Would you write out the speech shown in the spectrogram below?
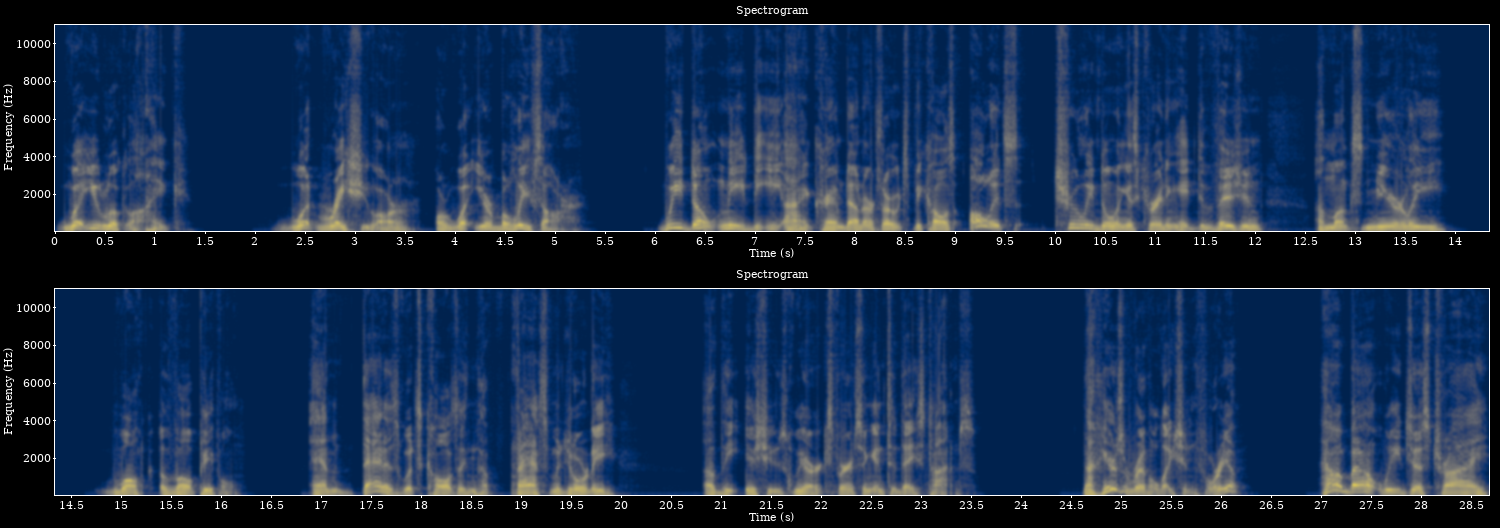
what you look like, what race you are, or what your beliefs are. We don't need DEI crammed down our throats because all it's truly doing is creating a division amongst nearly walk of all people. And that is what's causing the vast majority of the issues we are experiencing in today's times. Now, here's a revelation for you. How about we just try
